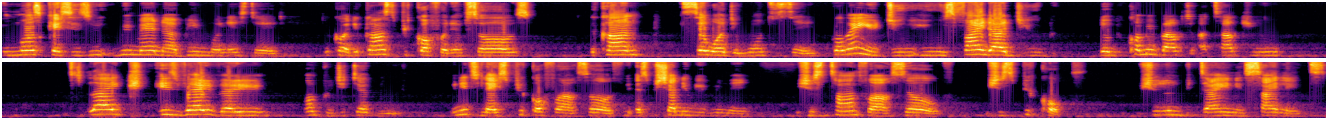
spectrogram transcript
in most cases women are being molested because they can't speak up for themselves, they can't say what they want to say. But when you do, you find out you they'll be coming back to attack you. Like it's very, very unpredictable. We need to like speak up for ourselves, especially we women. We should stand for ourselves. We should speak up. We shouldn't be dying in silence.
